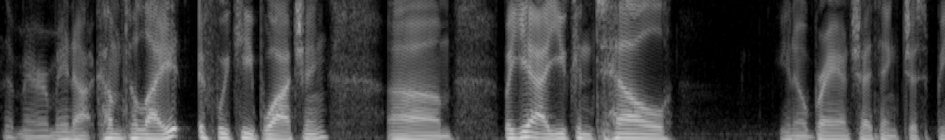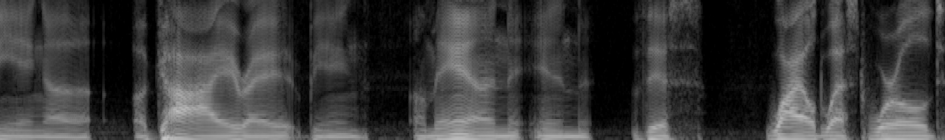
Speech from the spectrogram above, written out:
that may or may not come to light if we keep watching. Um, but yeah, you can tell, you know, Branch. I think just being a a guy, right, being a man in this wild west world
